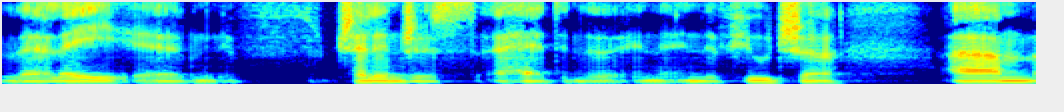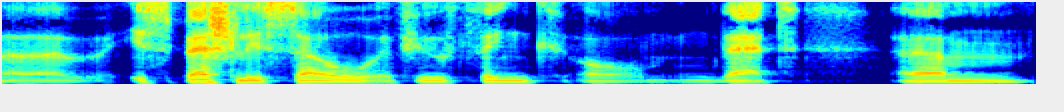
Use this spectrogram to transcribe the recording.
there lay um, challenges ahead in the in, in the future. Um, uh, especially so if you think oh, that um,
